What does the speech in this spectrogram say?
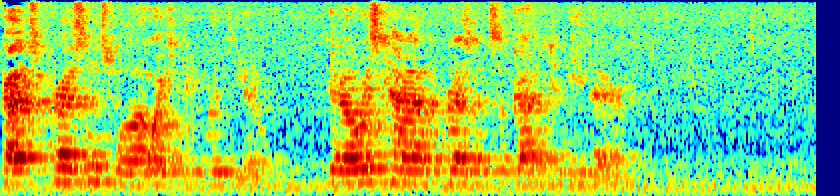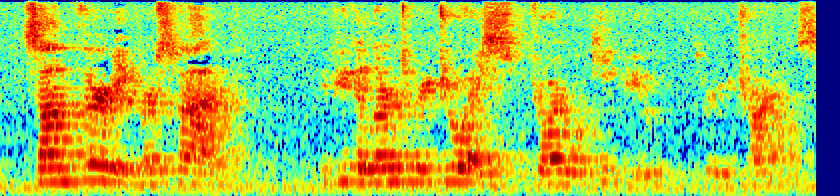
God's presence will always be with you. You can always count on the presence of God to be there. Psalm 30, verse 5. If you can learn to rejoice, joy will keep you through your trials.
